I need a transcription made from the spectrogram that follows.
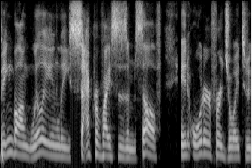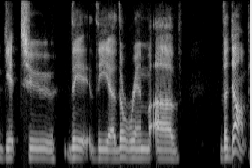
bing bong willingly sacrifices himself in order for joy to get to the the uh, the rim of the dump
